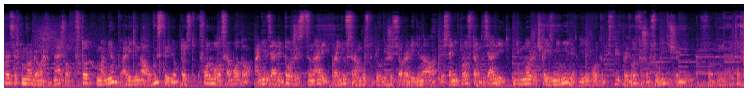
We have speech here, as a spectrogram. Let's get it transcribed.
просишь многого. Знаешь, вот в тот момент оригинал выстрелил, то есть формула сработала. Они взяли тот же сценарий, продюсером выступил режиссер оригинала. То есть они просто взяли, немножечко изменили, и вот запустили в производство, чтобы срубить еще денег. Все. Ну это же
